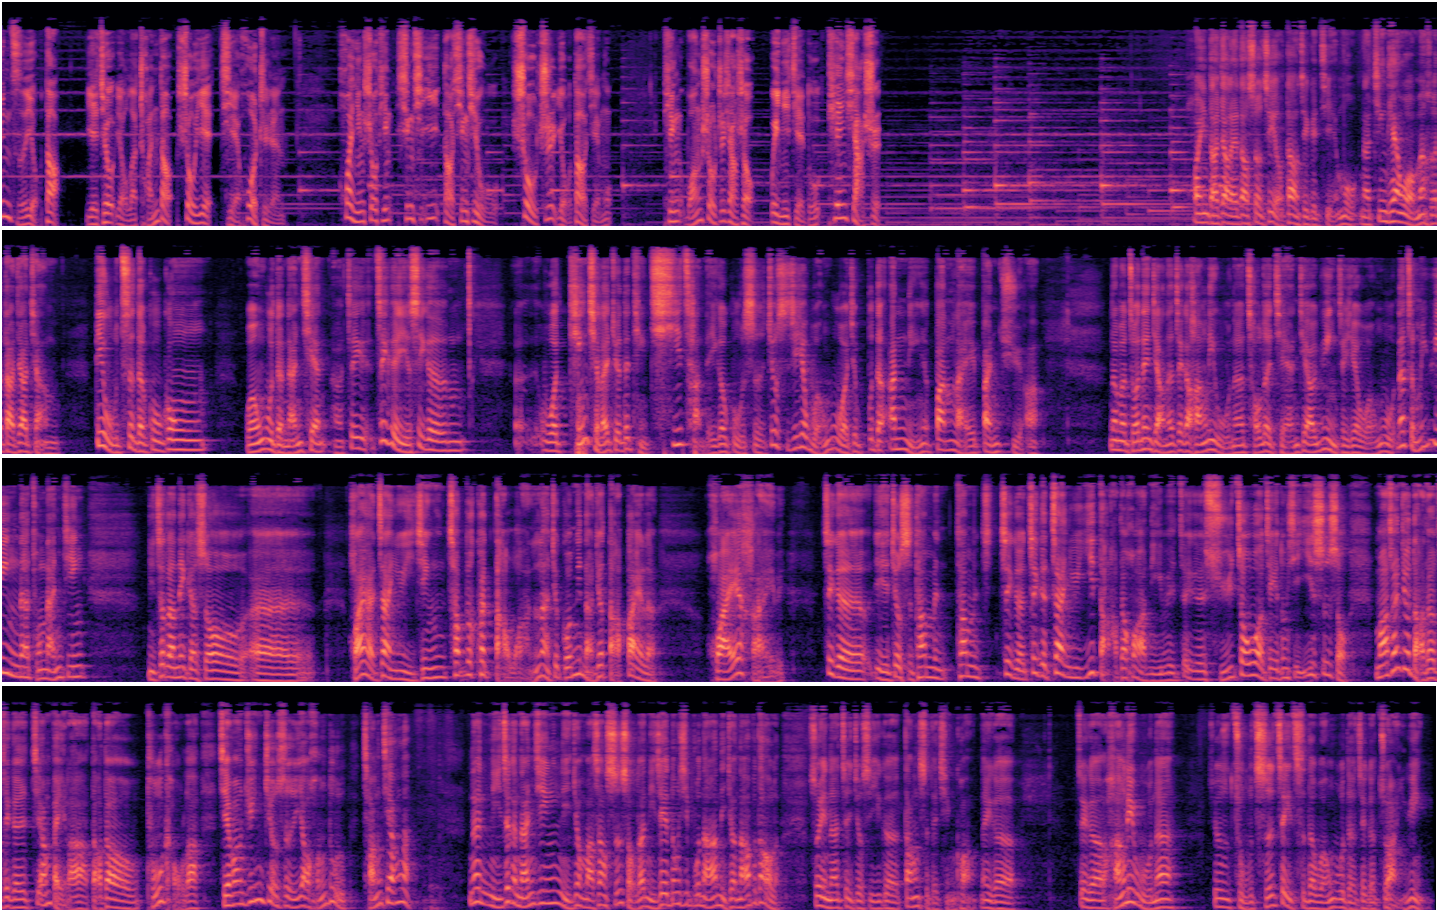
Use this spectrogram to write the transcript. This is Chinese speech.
君子有道，也就有了传道授业解惑之人。欢迎收听星期一到星期五《授之有道》节目，听王寿之教授为你解读天下事。欢迎大家来到《授之有道》这个节目。那今天我们和大家讲第五次的故宫文物的南迁啊，这这个也是一个。我听起来觉得挺凄惨的一个故事，就是这些文物啊就不得安宁，搬来搬去啊。那么昨天讲的这个杭立武呢，筹了钱就要运这些文物，那怎么运呢？从南京，你知道那个时候，呃，淮海战役已经差不多快打完了，就国民党就打败了淮海。这个也就是他们，他们这个这个战役一打的话，你这个徐州啊这些东西一失守，马上就打到这个江北了，打到浦口了，解放军就是要横渡长江了。那你这个南京你就马上失守了，你这些东西不拿你就拿不到了。所以呢，这就是一个当时的情况。那个这个杭立武呢，就是主持这次的文物的这个转运。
